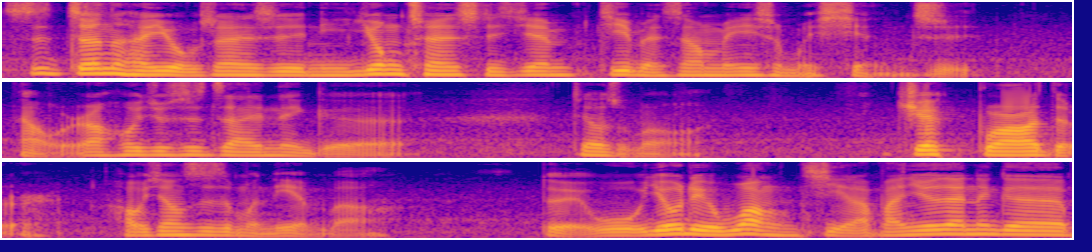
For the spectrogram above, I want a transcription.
是真的很友善，是你用餐时间基本上没什么限制。好，然后就是在那个叫什么 Jack Brother，好像是这么念吧？对，我有点忘记了，反正就在那个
